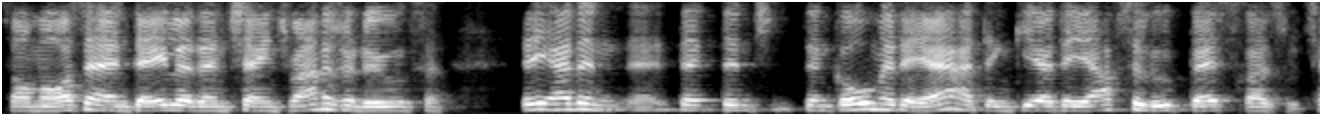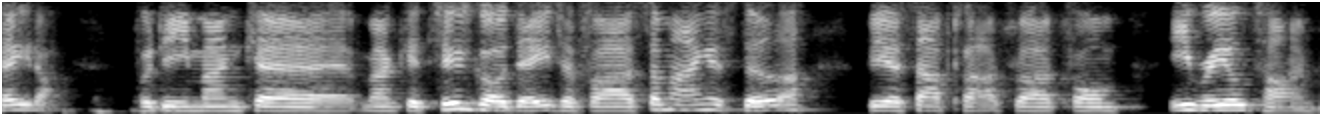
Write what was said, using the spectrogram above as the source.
som også er en del af den change management øvelse, det er den, den, den, den gode med det er, at den giver det absolut bedste resultater, fordi man kan, man kan tilgå data fra så mange steder via SAP Cloud Platform i real time,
